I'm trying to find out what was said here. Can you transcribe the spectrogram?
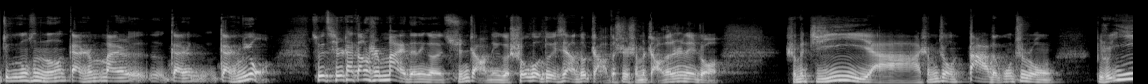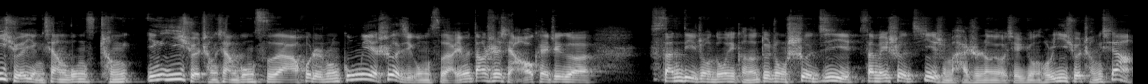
这个公司能干什么，卖干干什么用。所以其实他当时卖的那个寻找那个收购对象，都找的是什么？找的是那种什么 GE 呀、什么这种大的公这种。比如说医学影像公司成因医学成像公司啊，或者这种工业设计公司啊，因为当时想，OK，这个三 D 这种东西可能对这种设计、三维设计什么还是能有些用，或者医学成像，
